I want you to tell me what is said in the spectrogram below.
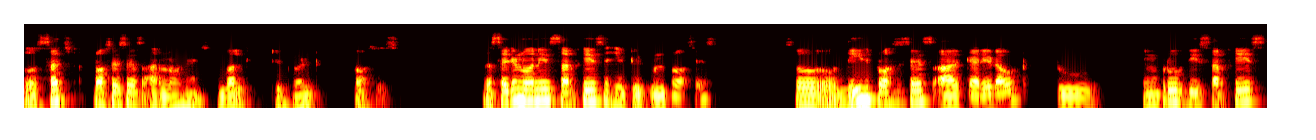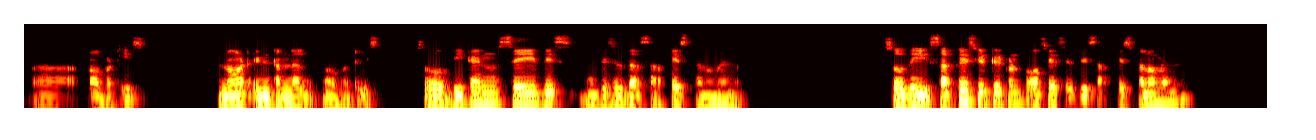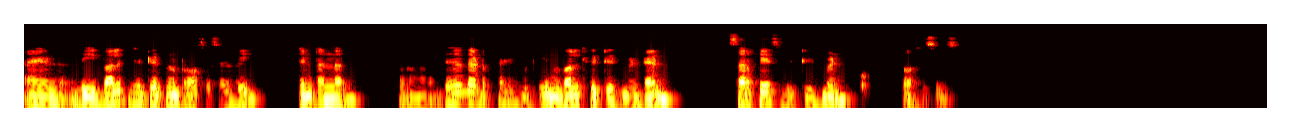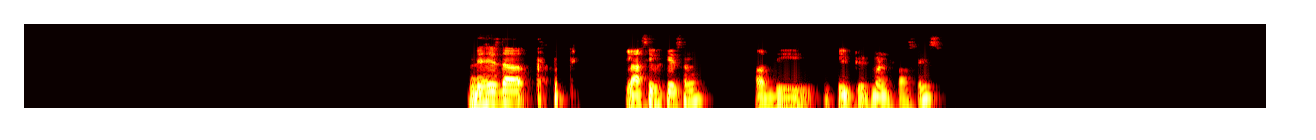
So such processes are known as bulk treatment process. The second one is surface heat treatment process. So these processes are carried out to improve the surface uh, properties, not internal properties. So we can say this, this is the surface phenomenon. So the surface heat treatment process is the surface phenomenon and the bulk heat treatment process is the internal phenomenon. This is the difference between bulk heat treatment and surface heat treatment processes. This is the classification of the heat treatment process.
